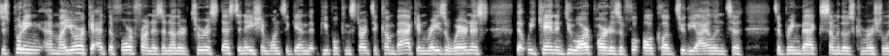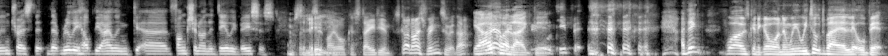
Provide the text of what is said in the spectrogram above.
just putting uh, mallorca at the forefront as another tourist destination once again that people can start to come back and raise awareness that we can and do our part as a football club to the island to to bring back some of those commercial interests that, that really help the island uh, function on a daily basis. Absolutely. Mallorca Stadium. It's got a nice ring to it, that. Yeah, I quite liked it. We'll keep it. I think what I was going to go on, and we, we talked about it a little bit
